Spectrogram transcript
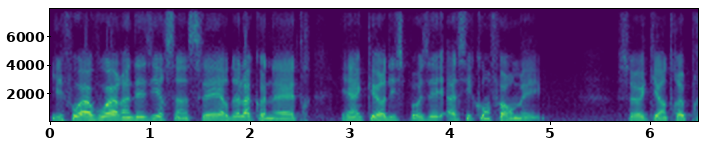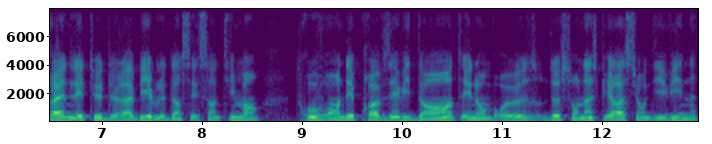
il faut avoir un désir sincère de la connaître et un cœur disposé à s'y conformer. Ceux qui entreprennent l'étude de la Bible dans ses sentiments trouveront des preuves évidentes et nombreuses de son inspiration divine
